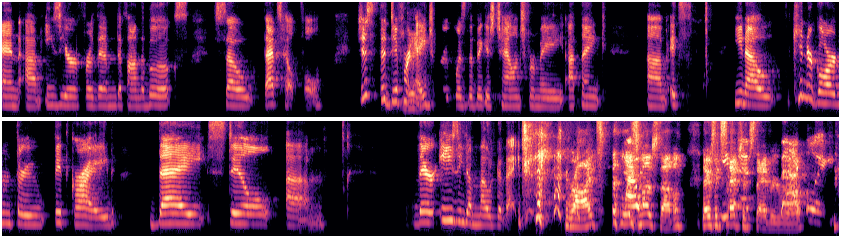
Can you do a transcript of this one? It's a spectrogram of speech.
and um, easier for them to find the books. So that's helpful. Just the different yeah. age group was the biggest challenge for me i think. Um, it's you know kindergarten through fifth grade they still um, they're easy to motivate. right. At least most of them. There's exceptions to every exactly. rule.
